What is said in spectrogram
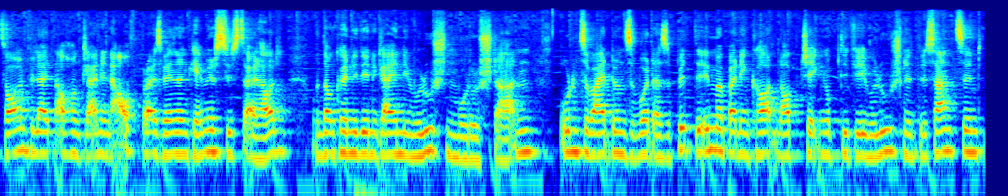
zahlen vielleicht auch einen kleinen Aufpreis, wenn er einen Chemistry-Style hat und dann könnt ihr den gleich in Evolution-Modus starten und so weiter und so fort. Also bitte immer bei den Karten abchecken, ob die für Evolution interessant sind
